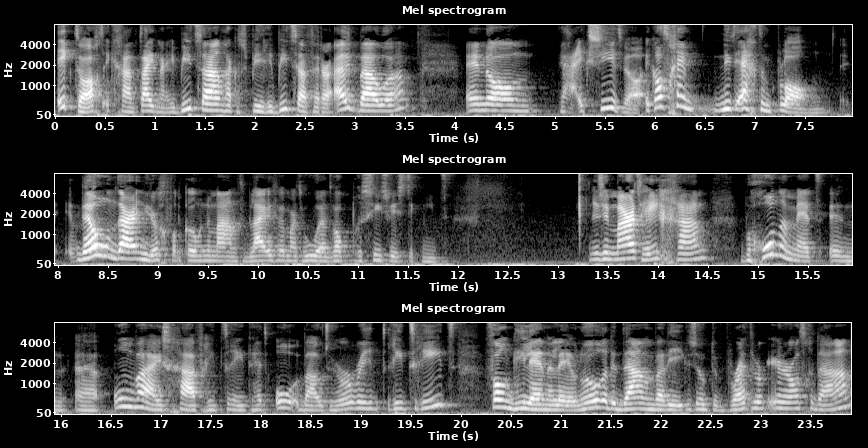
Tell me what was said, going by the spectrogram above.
Ik dacht, ik ga een tijd naar Ibiza. Dan ga ik het Spier Ibiza verder uitbouwen. En dan... Ja, ik zie het wel. Ik had geen, niet echt een plan wel om daar in ieder geval de komende maanden te blijven, maar het hoe en wat precies wist ik niet. Dus in maart heen gegaan. Begonnen met een uh, onwijs gaaf retreat. Het All About Her retreat. Van Guylaine Leonore. De dame bij wie ik dus ook de breathwork eerder had gedaan.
